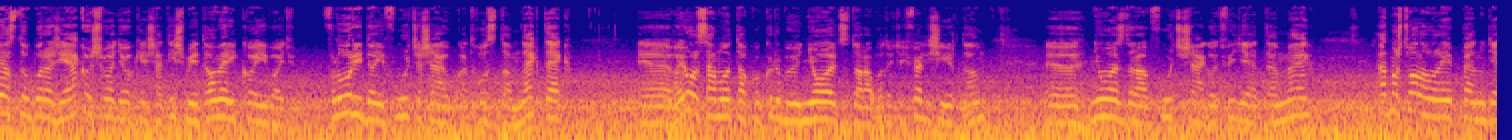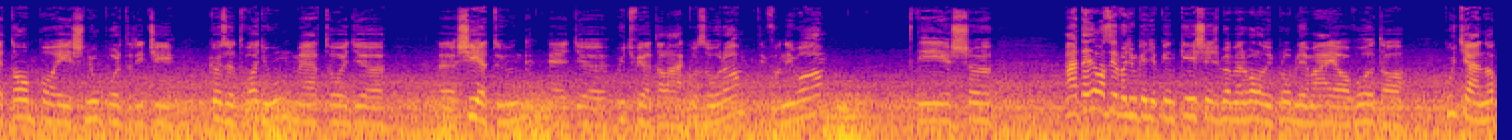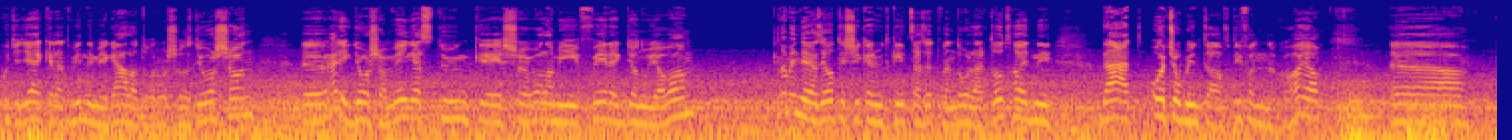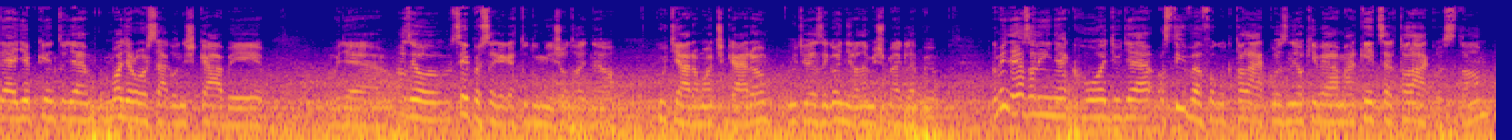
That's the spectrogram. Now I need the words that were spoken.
Sziasztok, Barazsi Ákos vagyok, és hát ismét amerikai vagy floridai furcsaságokat hoztam nektek. Ha jól számoltam, akkor kb. 8 darabot, úgyhogy fel is írtam. 8 darab furcsaságot figyeltem meg. Hát most valahol éppen ugye Tampa és Newport Richie között vagyunk, mert hogy sietünk egy ügyfél találkozóra Tiffany-val, és hát azért vagyunk egyébként késésben, mert valami problémája volt a kutyának, úgyhogy el kellett vinni még állatorvoshoz gyorsan. Elég gyorsan végeztünk, és valami féreg gyanúja van. Na mindegy, azért ott is sikerült 250 dollárt otthagyni, de hát olcsóbb, mint a tiffany a haja. De egyébként ugye Magyarországon is kb. ugye azért szép összegeket tudunk mi is otthagyni a kutyára, macskára, úgyhogy ez annyira nem is meglepő. Na mindegy, az a lényeg, hogy ugye a Steve-vel fogok találkozni, akivel már kétszer találkoztam,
